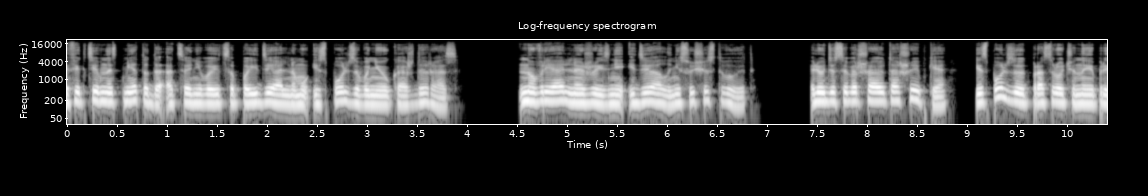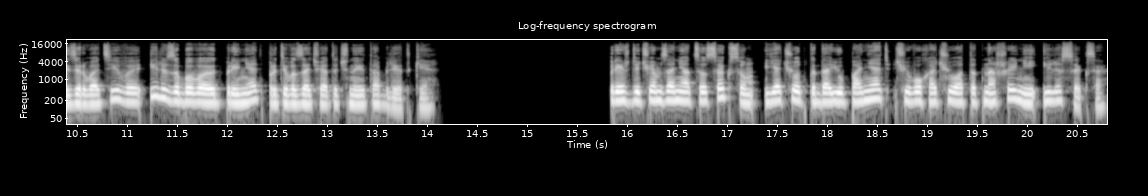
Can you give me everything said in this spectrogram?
Эффективность метода оценивается по идеальному использованию каждый раз. Но в реальной жизни идеала не существует. Люди совершают ошибки, используют просроченные презервативы или забывают принять противозачаточные таблетки. Прежде чем заняться сексом, я четко даю понять, чего хочу от отношений или секса.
